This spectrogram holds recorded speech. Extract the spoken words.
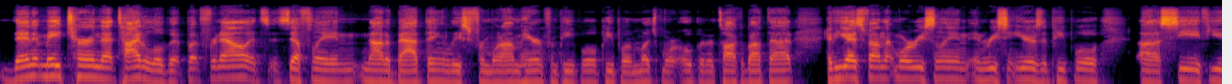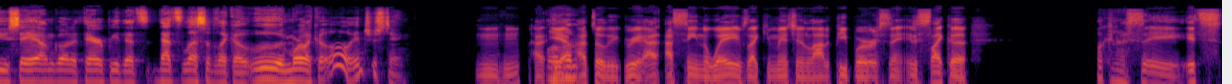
then it may turn that tide a little bit but for now it's it's definitely not a bad thing at least from what i'm hearing from people people are much more open to talk about that have you guys found that more recently in, in recent years that people uh, see if you say i'm going to therapy that's that's less of like a ooh and more like a oh interesting Mm-hmm. I, Well, yeah, lem- I totally agree. I, I seen the waves, like you mentioned. A lot of people are saying it's like a, what can I say? It's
